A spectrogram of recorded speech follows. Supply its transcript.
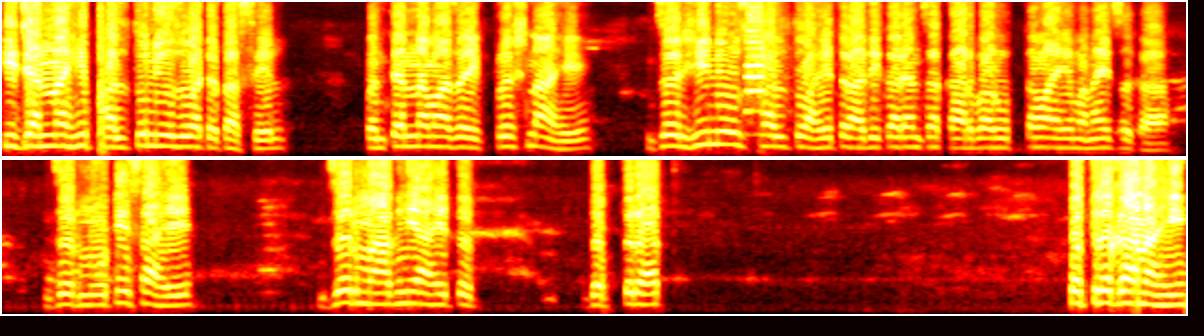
की ज्यांना ही फालतू न्यूज वाटत असेल पण त्यांना माझा एक प्रश्न आहे जर ही न्यूज फालतू आहे तर अधिकाऱ्यांचा कारभार उत्तम आहे म्हणायचं का? जर नोटीस आहे जर मागणी आहे तर दप्तरात पत्र का नाही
